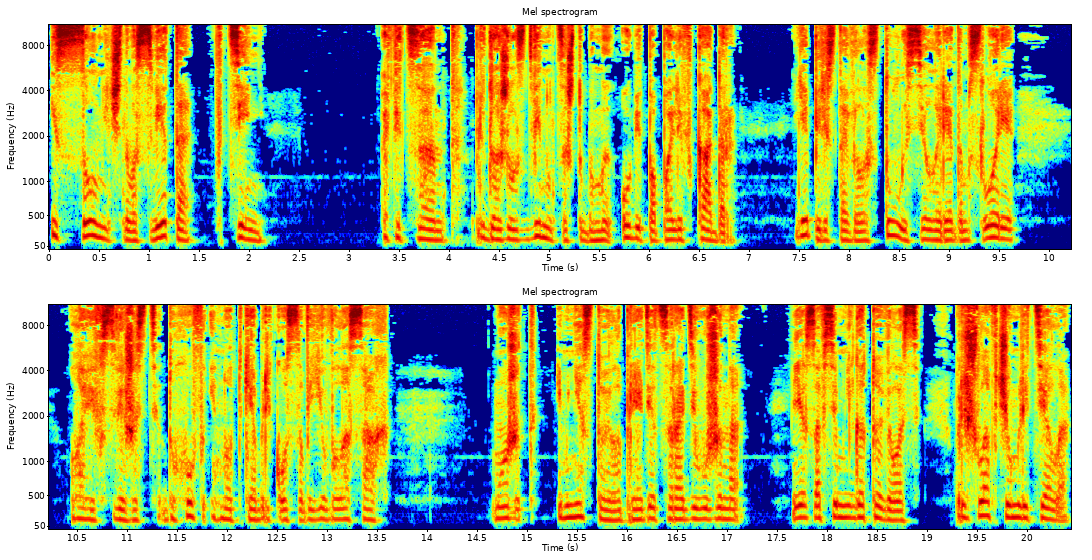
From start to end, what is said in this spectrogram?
из солнечного света в тень? Официант предложил сдвинуться, чтобы мы обе попали в кадр. Я переставила стул и села рядом с Лори, ловив свежесть духов и нотки абрикоса в ее волосах. Может, и мне стоило приодеться ради ужина. Я совсем не готовилась. Пришла, в чем летела.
